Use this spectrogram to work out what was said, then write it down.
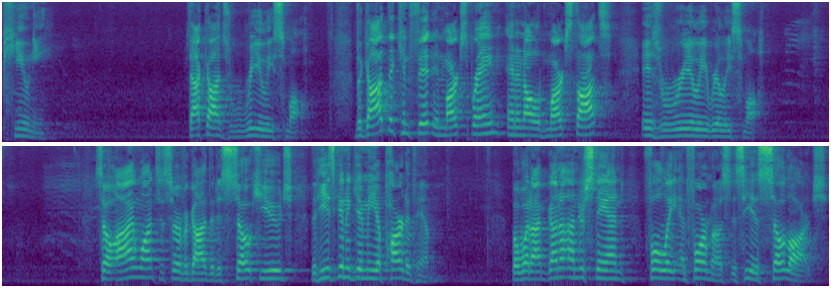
Puny. That God's really small. The God that can fit in Mark's brain and in all of Mark's thoughts is really, really small. So I want to serve a God that is so huge that He's going to give me a part of Him. But what I'm going to understand fully and foremost is He is so large,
